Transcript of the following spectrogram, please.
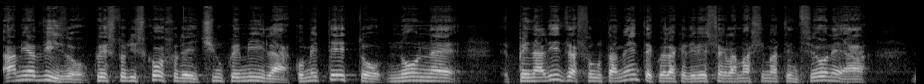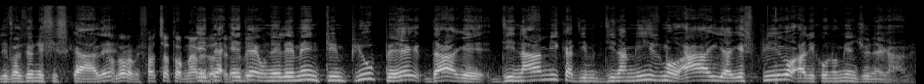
a mio avviso questo discorso dei 5.000 come tetto non penalizza assolutamente quella che deve essere la massima attenzione a l'evasione fiscale. Allora mi faccia tornare ed, ed è un elemento in più per dare dinamica, dinamismo, aria, respiro all'economia in generale.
